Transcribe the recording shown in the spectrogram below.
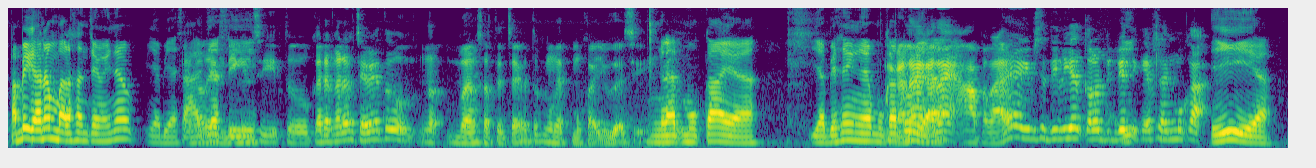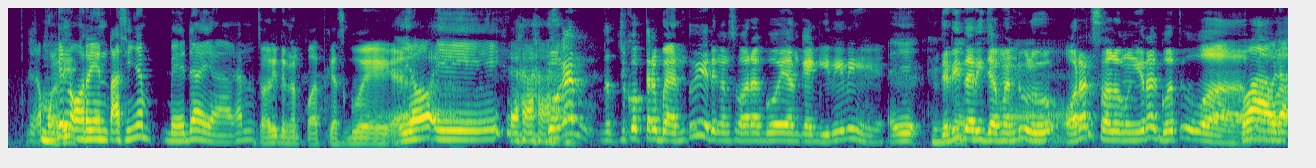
Tapi kadang balasan ceweknya ya biasa aja sih. sih itu kadang-kadang cewek tuh bang satu cewek tuh ngeliat muka juga sih. Ngeliat muka ya. Ya biasanya ngeliat muka karena, tuh ya. karena apa yang bisa dilihat kalau di dating apps lain muka. Iya. Mungkin orientasinya beda ya kan. Kecuali dengan podcast gue. Ya. Yo gue kan cukup terbantu ya dengan suara gue yang kayak gini nih. Iya. Jadi dari zaman dulu orang selalu mengira gue tuh wah. Wah, udah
